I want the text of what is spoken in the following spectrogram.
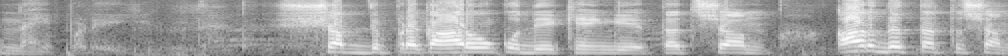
नहीं पड़ेगी। शब्द प्रकारों को देखेंगे, तत्सम, अर्ध तत्सम।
